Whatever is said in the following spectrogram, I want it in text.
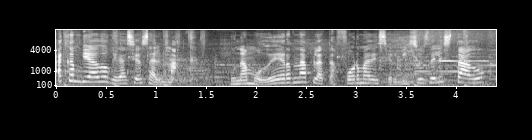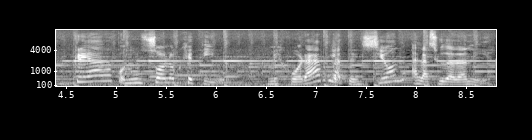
ha cambiado gracias al MAC una moderna plataforma de servicios del Estado creada con un solo objetivo, mejorar la atención a la ciudadanía.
